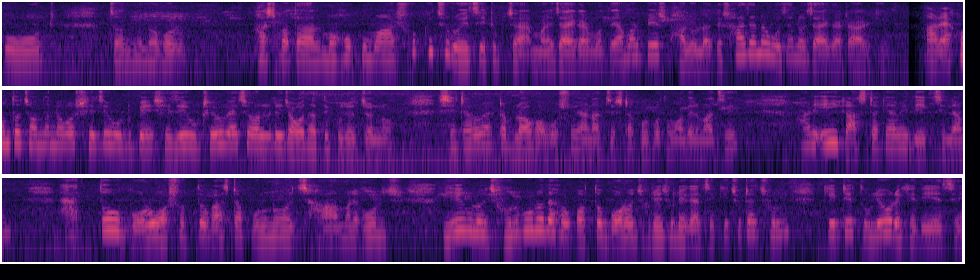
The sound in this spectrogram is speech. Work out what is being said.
কোর্ট, চন্দননগর হাসপাতাল, মহকুমা সব কিছু রয়েছে এটুক মানে জায়গার মধ্যে। আমার বেশ ভালো লাগে। সাজানো গোছানো জায়গাটা আর কি। আর এখন তো চন্দননগর সেজে উঠবে, সেজে উঠেও গেছে অলরেডি জগদ্ধাত্রী পুজোর জন্য। সেটারও একটা ব্লগ অবশ্যই আনার চেষ্টা করব তোমাদের মাঝে। আর এই গাছটাকে আমি দেখছিলাম, এত বড় অসত্য গাছটা, পুরনো ঝা মানে ওর ইয়েগুলো, ঝুলগুলো দেখো কত বড় ঝুলে ঝুলে গেছে, কিছুটা ঝুল কেটে তুলেও রেখে দিয়েছে।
